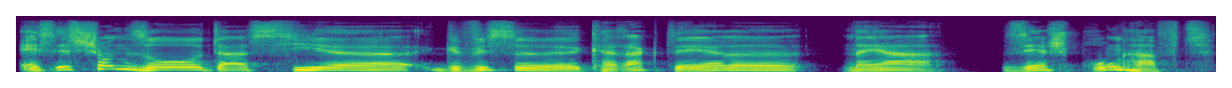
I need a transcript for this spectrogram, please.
Es ist schon so, dass hier gewisse Charaktere, naja, sehr sprunghaft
